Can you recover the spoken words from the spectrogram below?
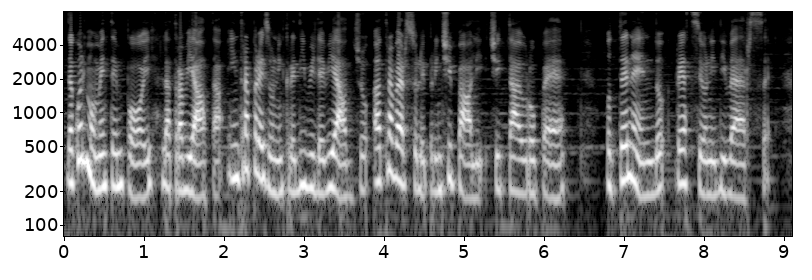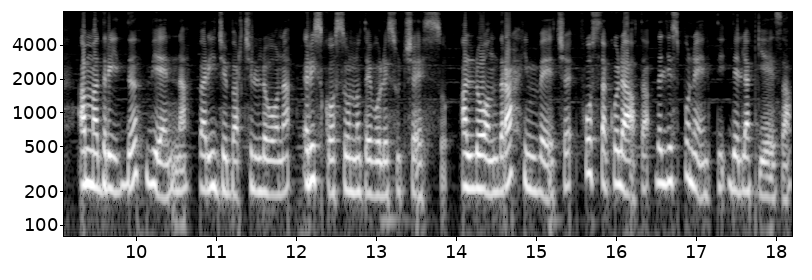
Da quel momento in poi la Traviata intraprese un incredibile viaggio attraverso le principali città europee, ottenendo reazioni diverse. A Madrid, Vienna, Parigi e Barcellona riscosse un notevole successo. A Londra, invece, fu ostacolata dagli esponenti della Chiesa,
